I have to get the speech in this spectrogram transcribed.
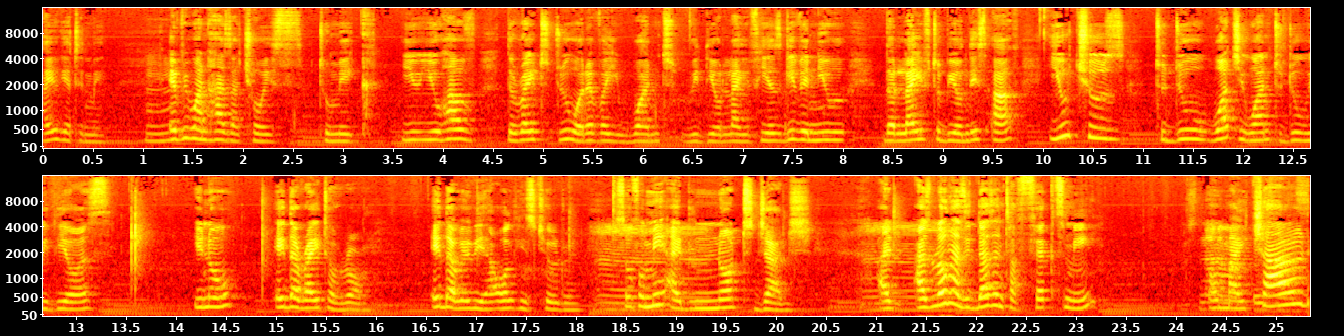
Are you getting me? Mm-hmm. Everyone has a choice to make. You you have the right to do whatever you want with your life. He has given you the life to be on this earth. You choose to do what you want to do with yours you know, either right or wrong. Either way, we are all his children. So for me, I do mm. not judge. I, mm. as long as it doesn't affect me or my business. child,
